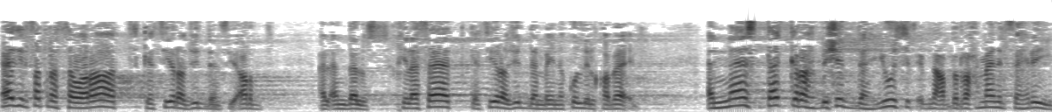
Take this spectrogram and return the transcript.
هذه الفترة ثورات كثيرة جدا في أرض الأندلس خلافات كثيرة جدا بين كل القبائل. الناس تكره بشدة يوسف بن عبد الرحمن الفهري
